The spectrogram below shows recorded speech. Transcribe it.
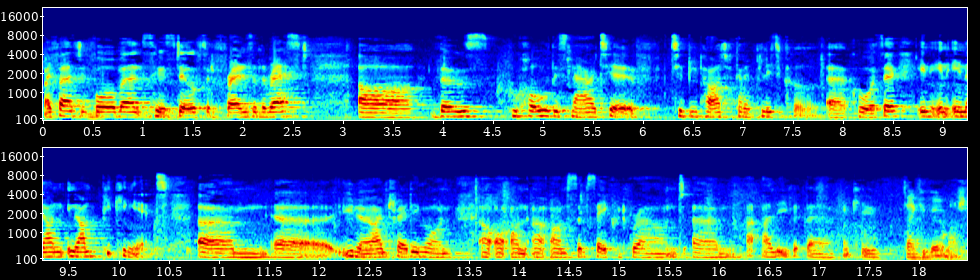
My first informants, who are still sort of friends, and the rest are those who hold this narrative to be part of kind of political uh, cause. So in, in, in, un, in unpicking it, um, uh, you know, I'm treading on, uh, on, uh, on some sacred ground. Um, I, will leave it there. Thank you. Thank you very much.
